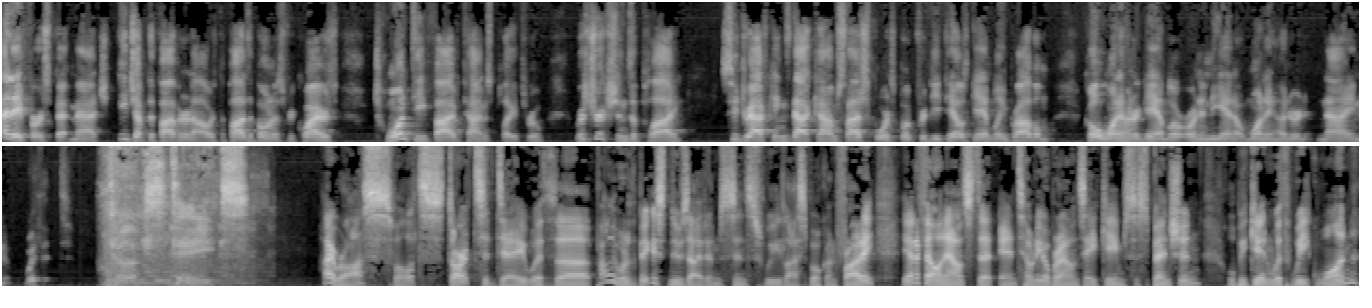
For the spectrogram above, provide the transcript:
and a first bet match, each up to $500. Deposit bonus requires 25 times playthrough. Restrictions apply. See DraftKings.com slash sportsbook for details. Gambling problem. Call 1-800-GAMBLER or in Indiana, 1-800-9-WITH-IT. Tux takes. Hi, Ross. Well, let's start today with uh, probably one of the biggest news items since we last spoke on Friday. The NFL announced that Antonio Brown's eight game suspension will begin with week one,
